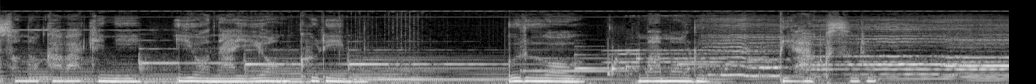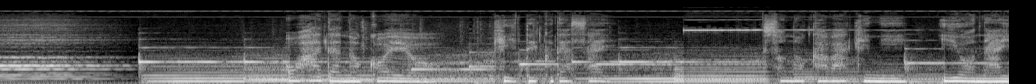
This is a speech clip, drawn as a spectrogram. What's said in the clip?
その渇きにイオナイオンクリーム。潤う守る美白する。お肌の声を聞いてください。その渇きにイオナイ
